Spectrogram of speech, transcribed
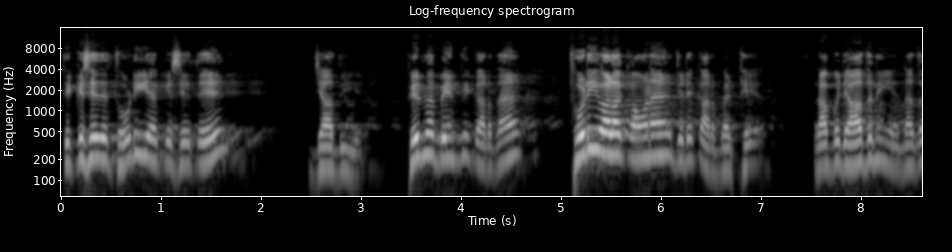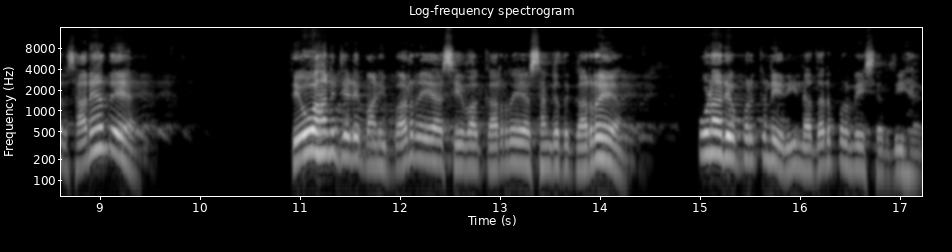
ਤੇ ਕਿਸੇ ਦੇ ਥੋੜੀ ਹੈ, ਕਿਸੇ ਤੇ ਜ਼ਿਆਦੀ ਹੈ ਫਿਰ ਮੈਂ ਬੇਨਤੀ ਕਰਦਾ ਥੋੜੀ ਵਾਲਾ ਕੌਣ ਹੈ ਜਿਹੜੇ ਘਰ ਬੈਠੇ ਆ? ਰੱਬ ਯਾਦ ਨਹੀਂ ਹੈ, ਨਜ਼ਰ ਸਾਰਿਆਂ ਤੇ ਹੈ। ਤੇ ਉਹ ਹਨ ਜਿਹੜੇ ਬਾਣੀ ਪੜ੍ਹ ਰਹੇ ਆ, ਸੇਵਾ ਕਰ ਰਹੇ ਆ, ਸੰਗਤ ਕਰ ਰਹੇ ਆ। ਉਹਨਾਂ ਦੇ ਉੱਪਰ ਘਨੇਰੀ ਨਜ਼ਰ ਪਰਮੇਸ਼ਰ ਦੀ ਹੈ।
